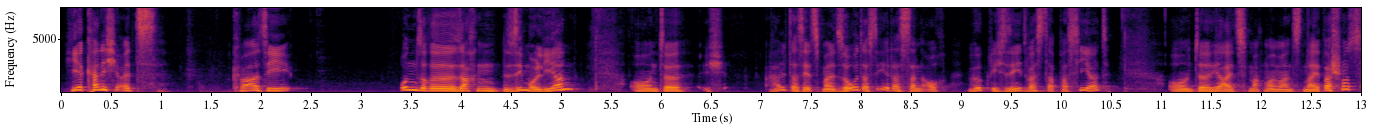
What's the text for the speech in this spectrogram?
hier kann ich jetzt quasi unsere Sachen simulieren. Und äh, ich halte das jetzt mal so, dass ihr das dann auch wirklich seht, was da passiert. Und äh, ja, jetzt machen wir mal einen Sniper-Schuss.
